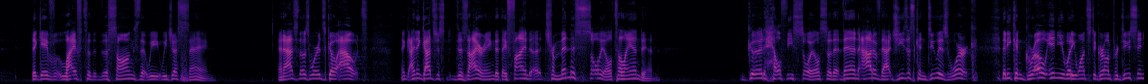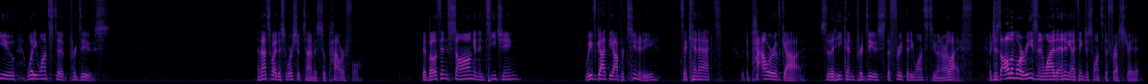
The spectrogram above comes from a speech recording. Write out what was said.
that gave life to the, the songs that we, we just sang. And as those words go out, I think God's just desiring that they find a tremendous soil to land in. Good, healthy soil, so that then out of that, Jesus can do his work that He can grow in you what He wants to grow and produce in you what He wants to produce. And that's why this worship time is so powerful. That both in song and in teaching, we've got the opportunity to connect with the power of God so that He can produce the fruit that He wants to in our life. Which is all the more reason why the enemy, I think, just wants to frustrate it.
